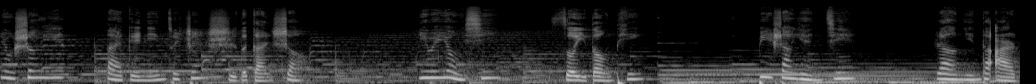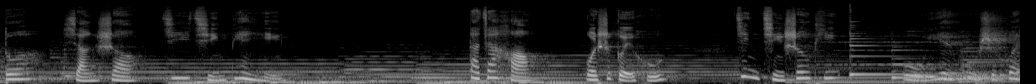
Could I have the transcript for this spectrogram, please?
用声音带给您最真实的感受。因为用心，所以动听。闭上眼睛，让您的耳朵享受激情电影。大家好，我是鬼狐。敬请收听午夜故事会。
